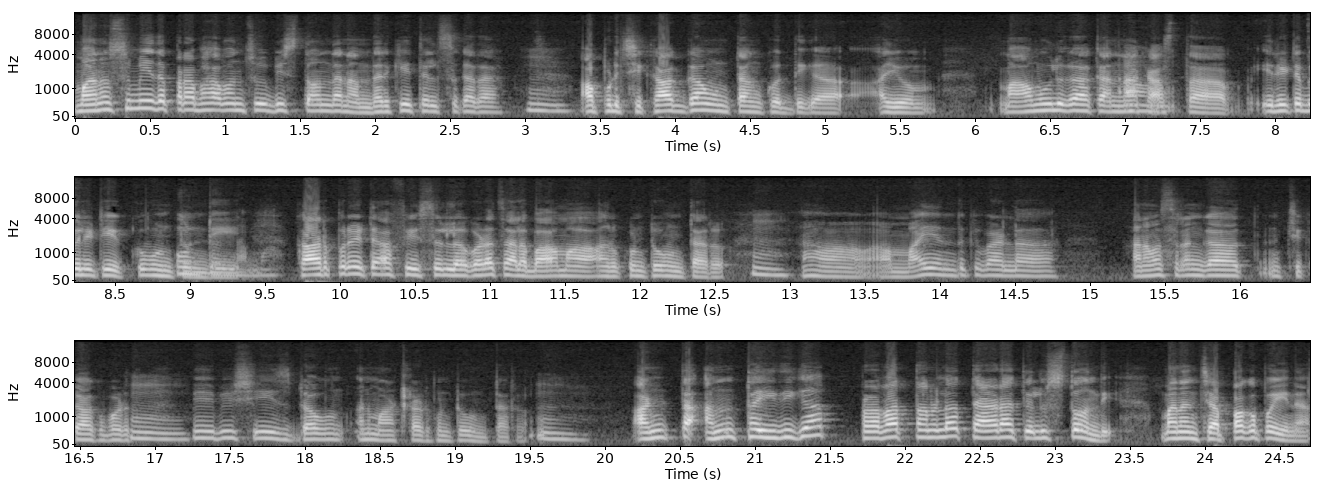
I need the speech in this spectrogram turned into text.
మనసు మీద ప్రభావం చూపిస్తోందని అందరికీ తెలుసు కదా. అప్పుడు చికాగ్గా ఉంటాం కొద్దిగా. అయ్యో మామూలుగా కన్నా కాస్త ఇరిటబిలిటీ ఎక్కువ ఉంటుంది. కార్పొరేట్ ఆఫీసుల్లో కూడా చాలా బాగా అనుకుంటూ ఉంటారు. "ఆ, అమ్మాయి ఎందుకు వాళ్ళ అనవసరంగా చికాకు పడు మేబీ షీఈ్ డౌన్ అని మాట్లాడుకుంటూ ఉంటారు. అంత అంత ఇదిగా ప్రవర్తనలో తేడా తెలుస్తోంది. మనం చెప్పకపోయినా.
